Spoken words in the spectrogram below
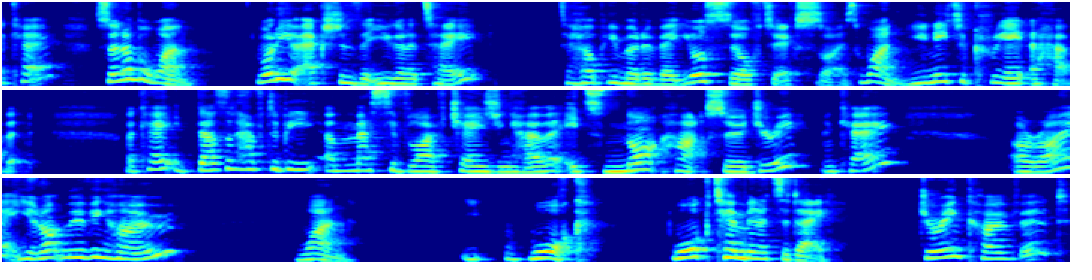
Okay? So number 1, what are your actions that you're going to take to help you motivate yourself to exercise. One, you need to create a habit. Okay, it doesn't have to be a massive life changing habit. It's not heart surgery. Okay, all right, you're not moving home. One, walk, walk 10 minutes a day. During COVID,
